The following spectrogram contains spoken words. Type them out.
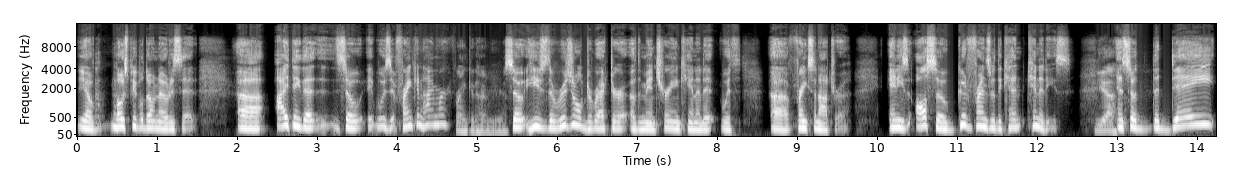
you know, most people don't notice it. Uh, I think that so it was it Frankenheimer? Frankenheimer. Yeah. So he's the original director of the Manchurian Candidate with uh, Frank Sinatra. And he's also good friends with the Ken- Kennedys. Yeah. And so the day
